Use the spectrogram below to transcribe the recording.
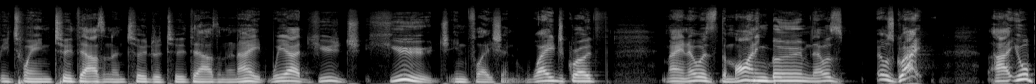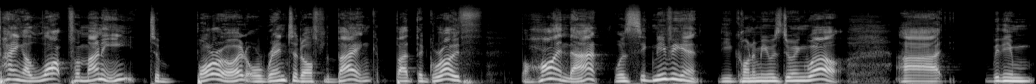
between 2002 to 2008, we had huge, huge inflation, wage growth. Man, it was the mining boom. That was it was great. Uh, you were paying a lot for money to borrow it or rent it off the bank, but the growth behind that was significant. The economy was doing well. Uh, within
